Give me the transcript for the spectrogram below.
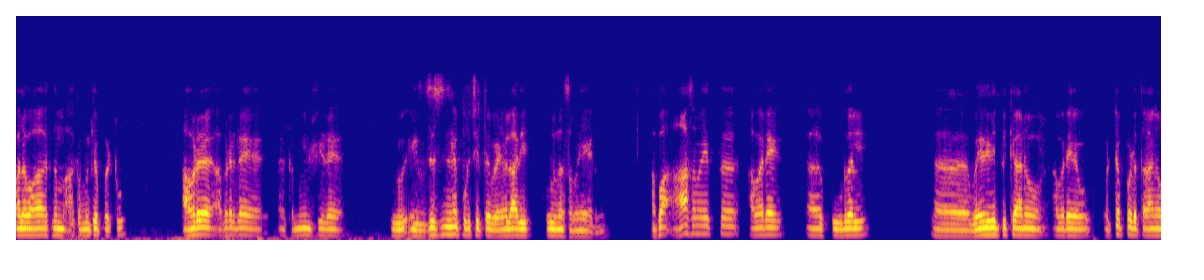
പല ഭാഗത്തുനിന്നും ആക്രമിക്കപ്പെട്ടു. അവർ അവരുടെ കമ്മ്യൂണിറ്റിയുടെ ഒരു എക്സിസ്റ്റൻസിനെ കുറിച്ചിട്ട് വേവലാതി കൊള്ളുന്ന സമയമായിരുന്നു. അപ്പൊ ആ സമയത്ത് അവരെ കൂടുതൽ വേദനിപ്പിക്കാനോ അവരെ ഒറ്റപ്പെടുത്താനോ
